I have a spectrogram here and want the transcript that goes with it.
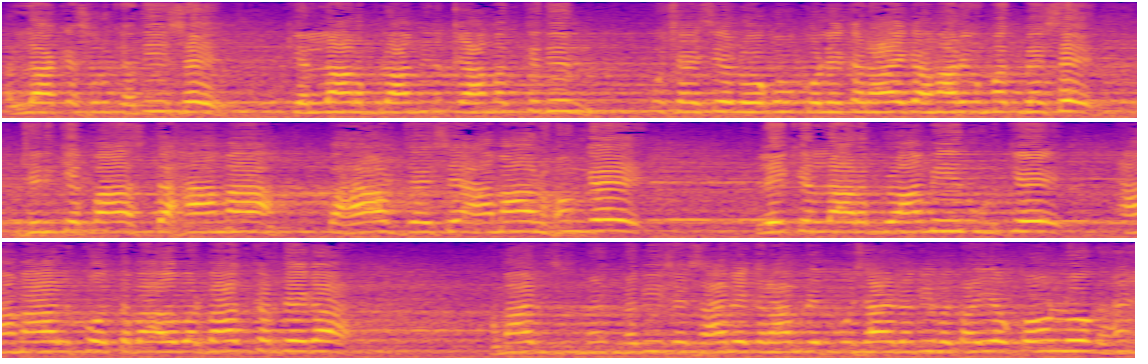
اللہ کے سر حدیث ہے کہ اللہ رب العالمین قیامت کے دن کچھ ایسے لوگوں کو لے کر آئے گا ہماری امت میں سے جن کے پاس تہامہ پہاڑ جیسے اعمال ہوں گے۔ لیکن اللہ رب العالمین ان کے اعمال کو تباہ و برباد کر دے گا۔ ہمارے نبی سے صاحب کرام نے پوچھا ہے نبی، بتائیے کون لوگ ہیں؟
